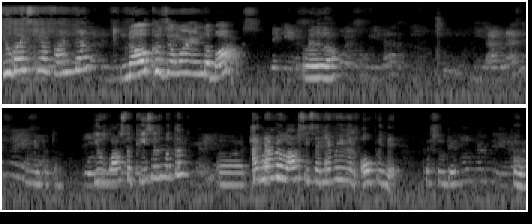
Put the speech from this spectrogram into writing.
You guys can't find them? No, cause they weren't in the box. Really though? Let me put them. You lost the pieces with them? Uh, I never lost these. I never even opened it. Guess who did? Who?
